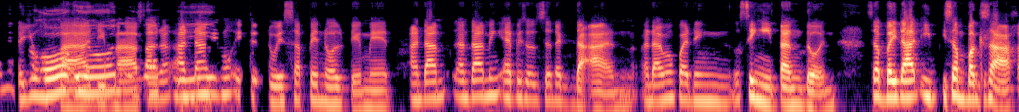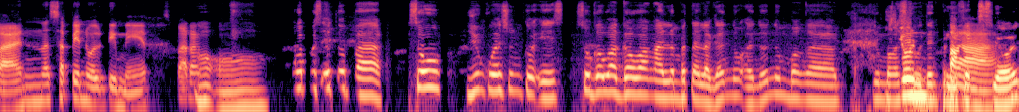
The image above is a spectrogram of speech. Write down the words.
Ano yung totoo? pa, Ayun, di ba? Parang ang exactly. dami mong iti-twist sa penultimate. Ang, dam, ang daming episodes na nagdaan. Ang dami mong pwedeng singitan doon. Sabay lahat isang bagsakan na sa penultimate. Parang, Oo. Tapos ito pa. So, yung question ko is, so gawa-gawa nga lang ba talaga nung ano, nung mga nung mga Yun student pa. prefects yun?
